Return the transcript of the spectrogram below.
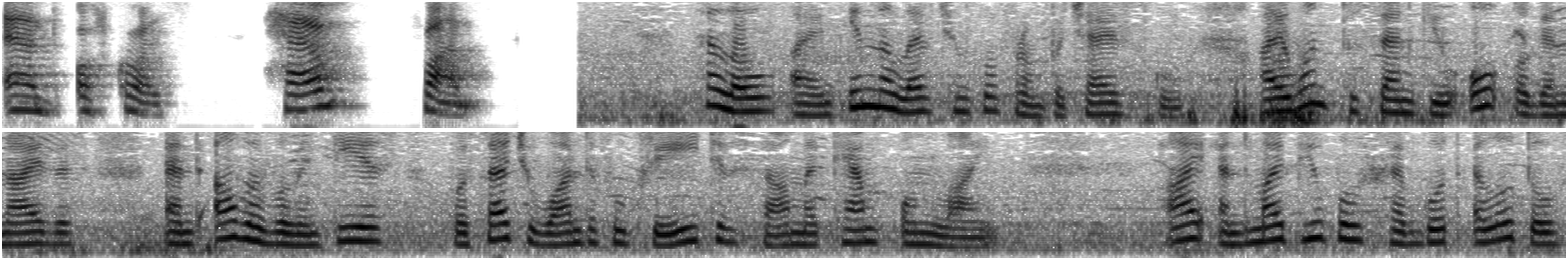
and of course, have fun. Hello, I am Inna Levchenko from Pochayev School. I want to thank you all organizers and our volunteers for such a wonderful creative summer camp online. I and my pupils have got a lot of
